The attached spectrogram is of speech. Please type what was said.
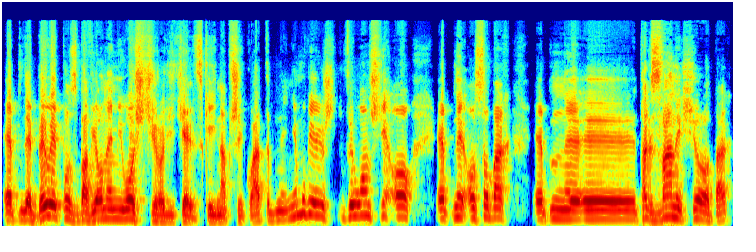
e, były pozbawione miłości rodzicielskiej na przykład. Nie mówię już wyłącznie o e, osobach tak zwanych sierotach,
